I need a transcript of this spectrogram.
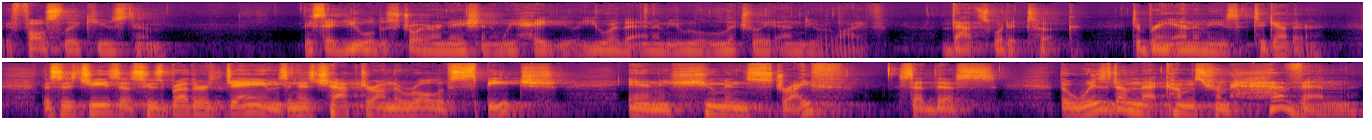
They falsely accused him. They said, You will destroy our nation and we hate you. You are the enemy. We will literally end your life. That's what it took to bring enemies together. This is Jesus, whose brother James, in his chapter on the role of speech in human strife, said this The wisdom that comes from heaven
